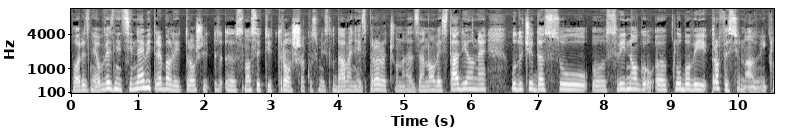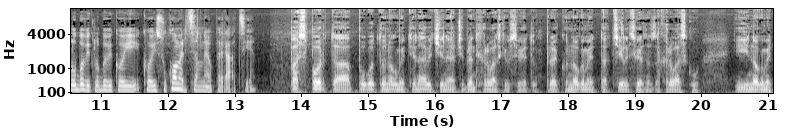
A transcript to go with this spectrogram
porezni obveznici ne bi trebali troši, snositi trošak u smislu davanja iz proračuna za nove stadione, budući da su svi nogo, klubovi profesionalni klubovi, klubovi koji, koji su komercijalne operacije? Pa sport, a pogotovo nogomet je najveći i najjači brend Hrvatske u svijetu. Preko nogometa cijeli svijet za Hrvatsku i nogomet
